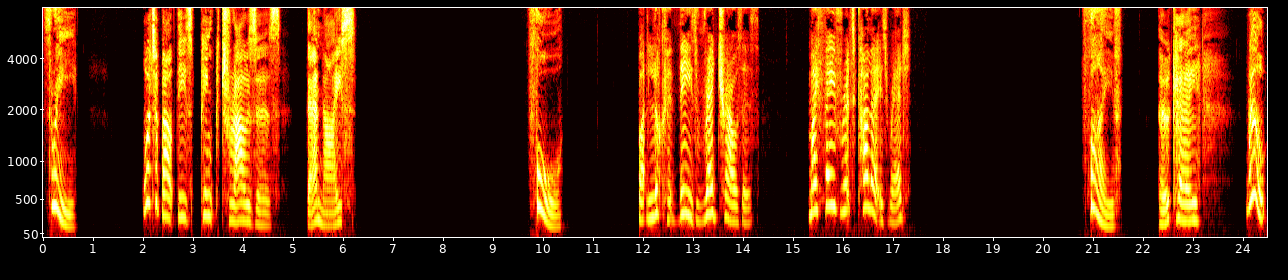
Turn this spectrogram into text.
3, What about these pink trousers? They're nice. 4, But look at these red trousers. My favourite colour is red. 5, Okay. Well,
